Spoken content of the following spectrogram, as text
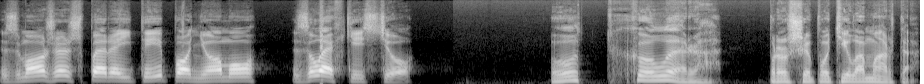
зможеш перейти по ньому з легкістю. От холера, прошепотіла Марта.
